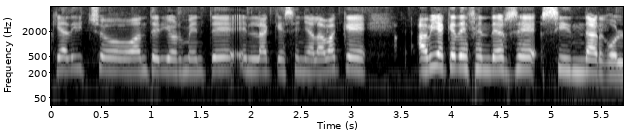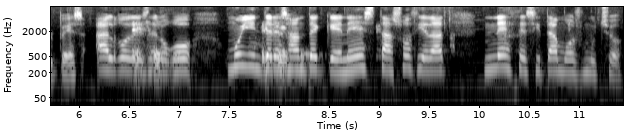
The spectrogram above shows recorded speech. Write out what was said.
que ha dicho anteriormente en la que señalaba que había que defenderse sin dar golpes. Algo, desde luego, muy interesante que en esta sociedad necesitamos mucho.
